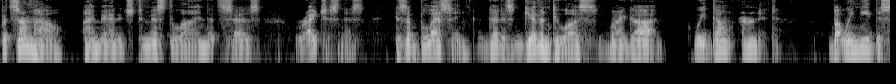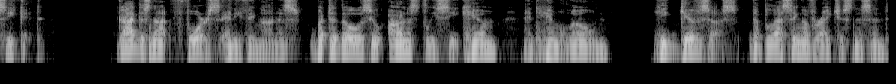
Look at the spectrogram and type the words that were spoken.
But somehow I managed to miss the line that says, Righteousness is a blessing that is given to us by God. We don't earn it, but we need to seek it. God does not force anything on us, but to those who honestly seek Him and Him alone, He gives us the blessing of righteousness and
